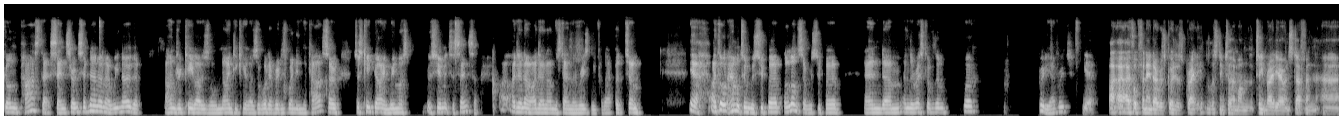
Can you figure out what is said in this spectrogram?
gone past that sensor and said, no, no, no. We know that 100 kilos or 90 kilos or whatever it is went in the car. So just keep going. We must assume it's a sensor. I, I don't know. I don't understand the reasoning for that. But um, yeah, I thought Hamilton was superb. Alonso was superb. And, um, and the rest of them were pretty average. Yeah. I, I, thought Fernando was good. It was great listening to him on the team radio and stuff. And uh,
